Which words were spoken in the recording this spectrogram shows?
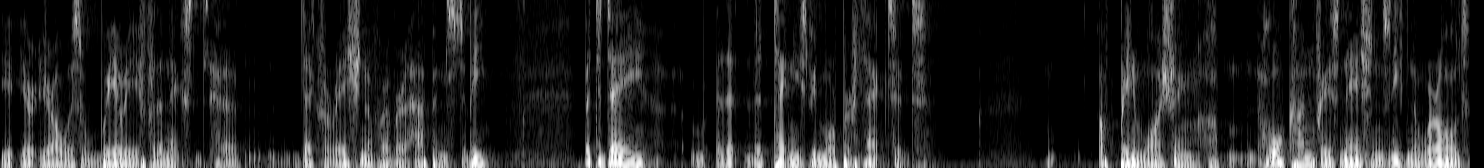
you're, you're always wary for the next uh, declaration of whatever it happens to be. But today, the, the techniques be more perfected of brainwashing whole countries, nations, even the world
